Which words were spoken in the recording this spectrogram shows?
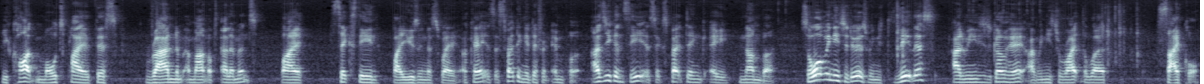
you can't multiply this random amount of elements by 16 by using this way, okay? It's expecting a different input. As you can see, it's expecting a number. So what we need to do is we need to delete this and we need to go here and we need to write the word cycle.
